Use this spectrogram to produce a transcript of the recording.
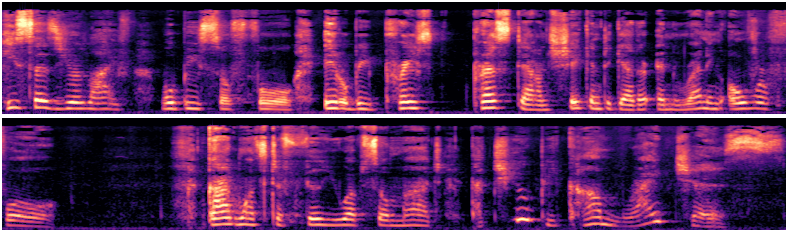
He says your life will be so full, it'll be pressed, pressed down, shaken together, and running over full. God wants to fill you up so much that you become righteous.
